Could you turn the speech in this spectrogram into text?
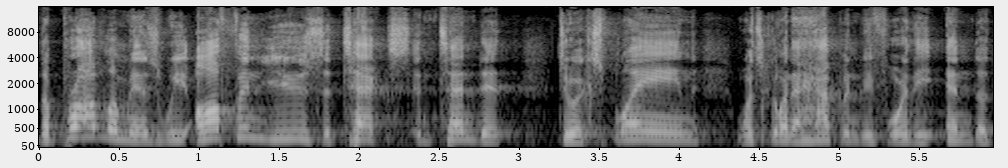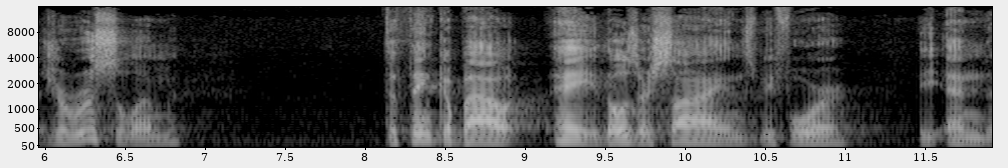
the problem is we often use the text intended to explain what's going to happen before the end of Jerusalem to think about, hey, those are signs before the end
